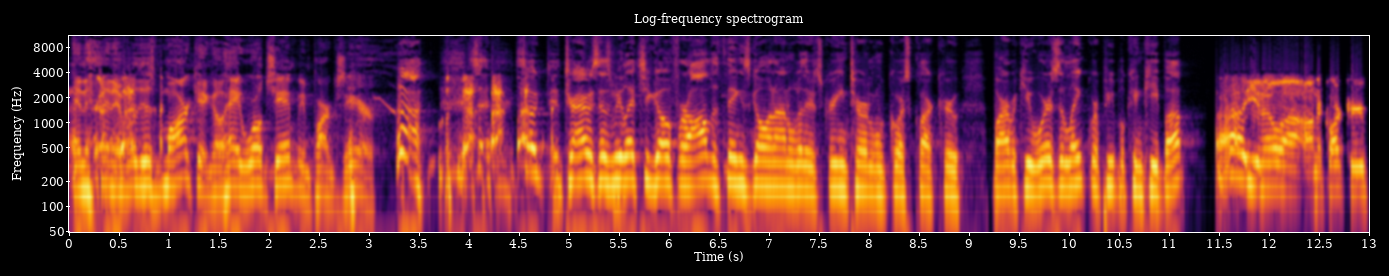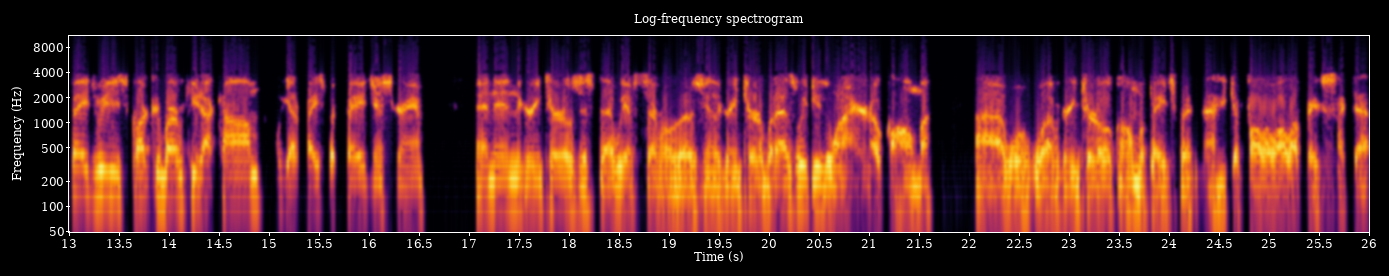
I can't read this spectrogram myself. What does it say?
and, and we'll just mark it. Go, hey, World Champion Park's here. so, so, Travis, as we let you go for all the things going on, whether it's Green Turtle and, of course, Clark Crew Barbecue, where's the link where people can keep up? Uh, you know, uh, on the Clark Crew page, we use clarkcrewbarbecue.com. We got a Facebook page, Instagram, and then the Green Turtles. Just uh, we have several of those. You know, the Green Turtle. But as we do the one out here in Oklahoma, uh, we'll, we'll have a Green Turtle Oklahoma page. But uh, you can follow all our pages like that.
